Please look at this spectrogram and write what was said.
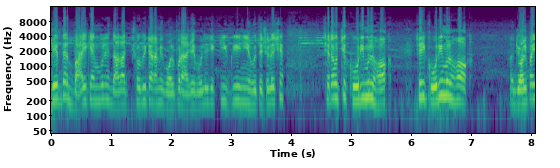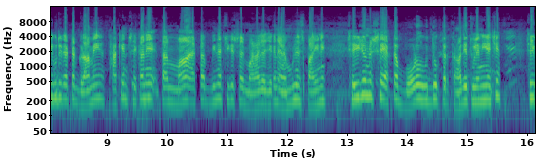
দেবদার বাইক অ্যাম্বুলেন্স দাদার ছবিটার আমি গল্পটা আগে বলি যে কী কী নিয়ে হতে চলেছে। সেটা হচ্ছে করিমুল হক। সেই করিমুল হক জলপাইগুড়ির একটা গ্রামে থাকেন, সেখানে তার মা একটা বিনা চিকিৎসায় মারা যায়, যেখানে অ্যাম্বুলেন্স পায়নি। সেই জন্য সে একটা বড় উদ্যোগ তার কাঁধে তুলে নিয়েছে। সেই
